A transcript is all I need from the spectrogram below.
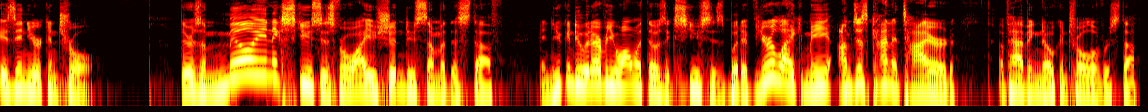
is in your control. There's a million excuses for why you shouldn't do some of this stuff. And you can do whatever you want with those excuses. But if you're like me, I'm just kind of tired of having no control over stuff.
